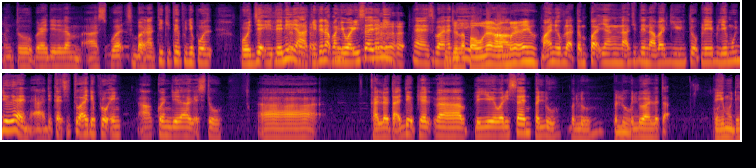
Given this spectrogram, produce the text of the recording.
untuk berada dalam uh, squad sebab nanti kita punya pro- projek kita ni ya kita nak panggil warisan je ni kan sebab nanti 7 8 orang ah, ramai mana pula tempat yang nak kita nak bagi untuk player-player muda kan uh, dekat situ ada pro and uh, con dia lah kat situ uh, kalau tak ada player, uh, player warisan perlu perlu Perlu. perlu lah letak player muda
